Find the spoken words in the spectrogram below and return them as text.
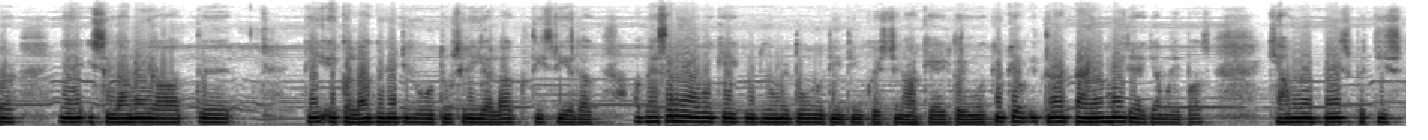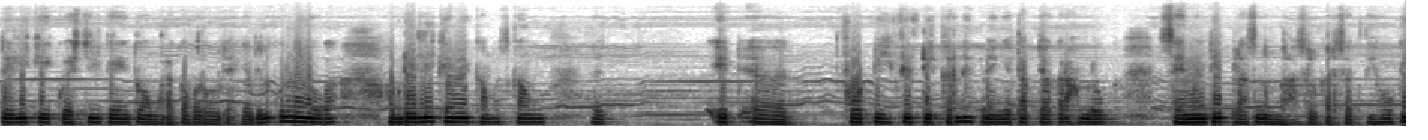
पर इस्लामियात की एक अलग वीडियो दूसरी अलग, तीसरी अलग। अब ऐसा नहीं होगा कि एक वीडियो में दो दो, तीन तीन क्वेश्चन आके ऐड करूँगा, क्योंकि अब इतना टाइम नहीं रह गया हमारे पास कि हम बीस, पच्चीस डेली के क्वेश्चन करें तो हमारा कवर हो जाएगा। बिल्कुल नहीं होगा। अब डेली के हमें कम अज़ कम एट फोर्टी, फिफ्टी करने पड़ेंगे, तब जाकर हम लोग सेवेंटी प्लस नंबर हासिल कर सकते हैं, ओके?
